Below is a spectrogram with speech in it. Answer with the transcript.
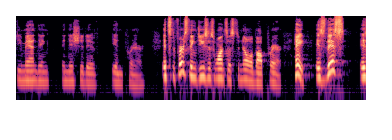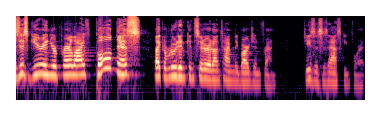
demanding initiative in prayer. It's the first thing Jesus wants us to know about prayer. Hey, is this is this gear in your prayer life? Boldness like a rude, inconsiderate, untimely barge in friend. Jesus is asking for it.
